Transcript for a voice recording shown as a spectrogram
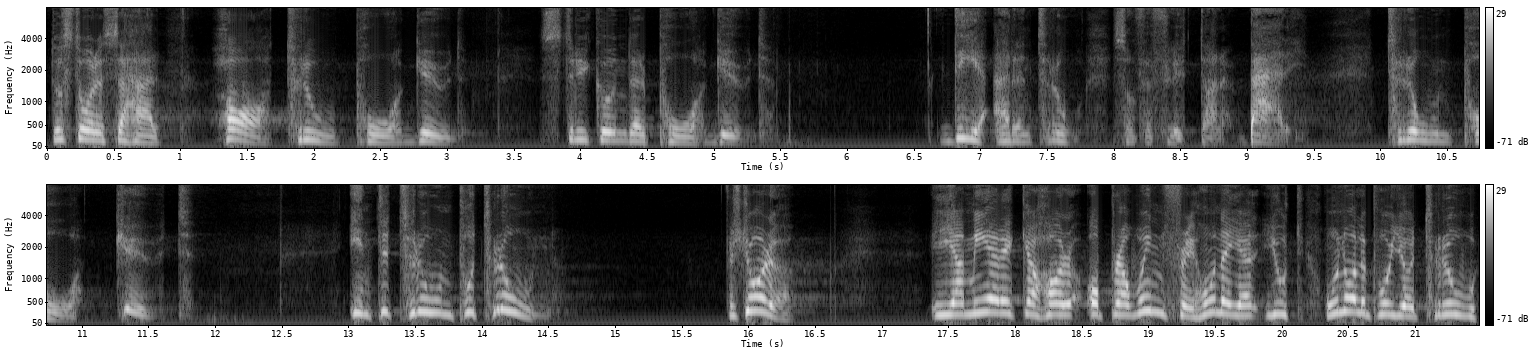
Då står det så här, ha tro på Gud. Stryk under på Gud. Det är en tro som förflyttar berg. Tron på Gud. Inte tron på tron. Förstår du? I Amerika har Oprah Winfrey, hon, har gjort, hon håller på att göra tro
